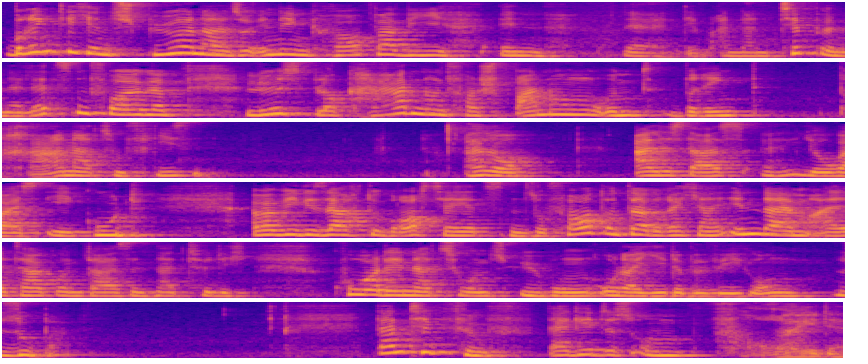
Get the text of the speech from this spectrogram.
bringt dich ins Spüren, also in den Körper, wie in der, dem anderen Tipp in der letzten Folge, löst Blockaden und Verspannungen und bringt Prana zum Fließen. Also alles das, äh, Yoga ist eh gut. Aber wie gesagt, du brauchst ja jetzt einen Sofortunterbrecher in deinem Alltag und da sind natürlich Koordinationsübungen oder jede Bewegung super. Dann Tipp 5, da geht es um Freude.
